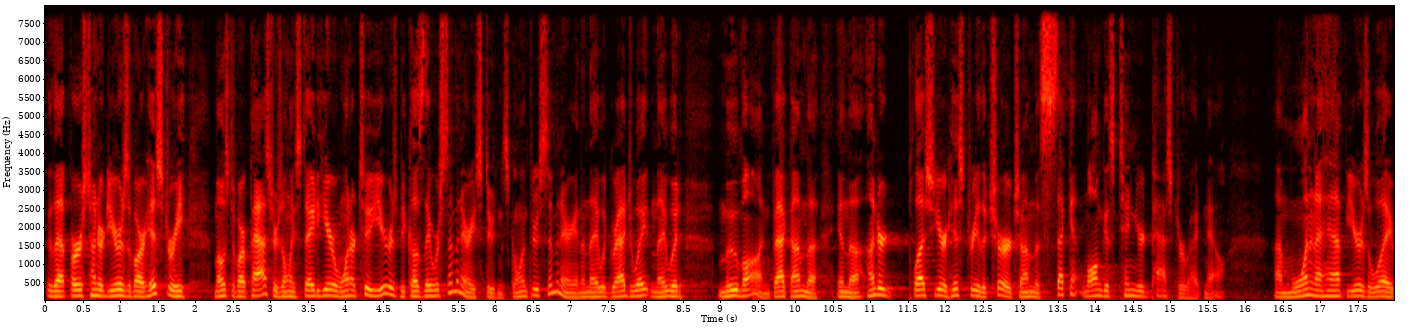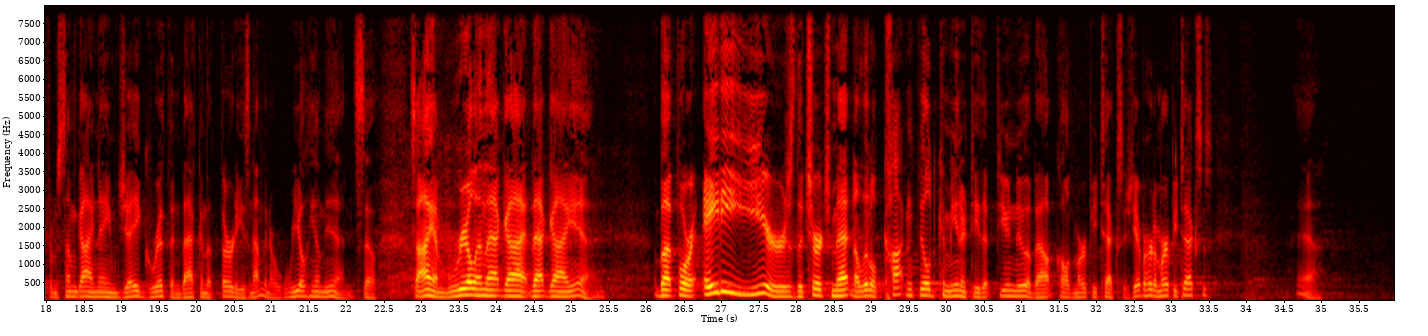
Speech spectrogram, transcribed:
Through that first hundred years of our history, most of our pastors only stayed here one or two years because they were seminary students going through seminary, and then they would graduate and they would move on. In fact, I'm the in the hundred plus year history of the church, I'm the second longest tenured pastor right now. I'm one and a half years away from some guy named Jay Griffin back in the 30s, and I'm going to reel him in. So, so I am reeling that guy that guy in. But for 80 years, the church met in a little cotton filled community that few knew about called Murphy, Texas. You ever heard of Murphy, Texas? Yeah.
